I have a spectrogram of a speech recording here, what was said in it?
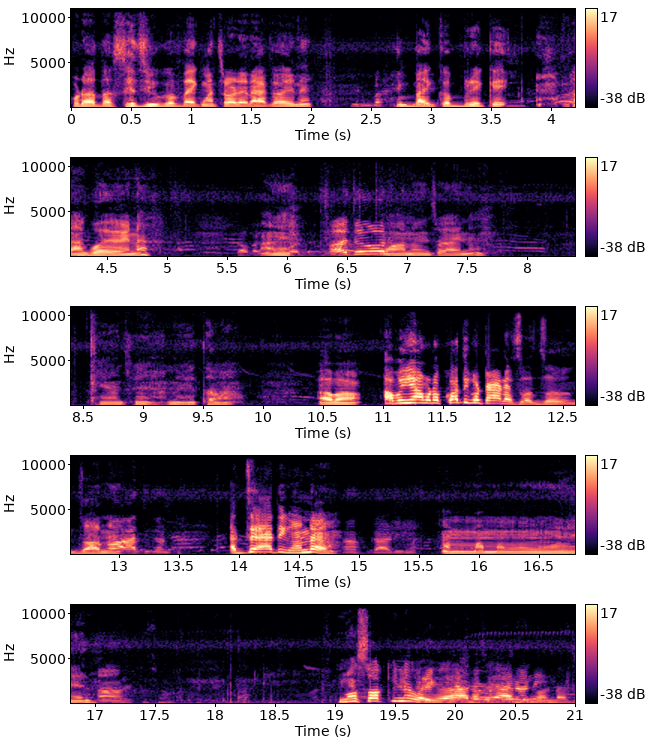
वडा अध्यक्षज्यूको बाइकमा चढेर आएको होइन। बाइकको ब्रेकै कहाँ गयो होइन? अनि हजुर। उहाँ हुनुहुन्छ होइन? यहाँ चाहिँ अनि यता अब अब यहाँबाट कतिको टाढा छ झर्ना अझै आधी घन्टा अँ। नसकिने भयो अझै आधी घन्टा छ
